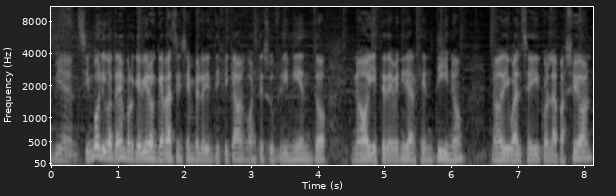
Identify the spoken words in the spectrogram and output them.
Bien. Simbólico también porque vieron que Racing siempre lo identificaban con este sufrimiento, ¿no? Y este devenir argentino, ¿no? De igual seguir con la pasión.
